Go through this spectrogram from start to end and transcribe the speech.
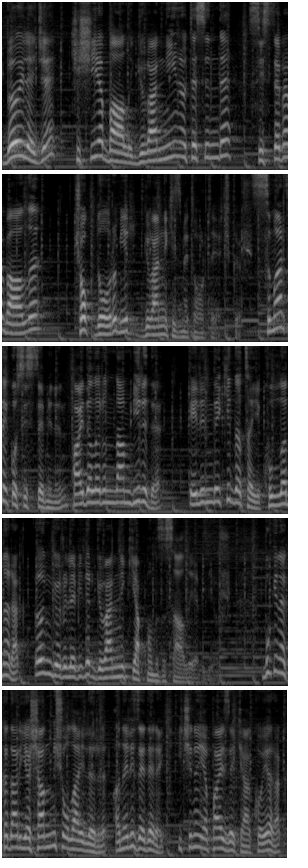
Böylece kişiye bağlı güvenliğin ötesinde sisteme bağlı çok doğru bir güvenlik hizmeti ortaya çıkıyor. Smart ekosisteminin faydalarından biri de elindeki datayı kullanarak öngörülebilir güvenlik yapmamızı sağlayabiliyor. Bugüne kadar yaşanmış olayları analiz ederek, içine yapay zeka koyarak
